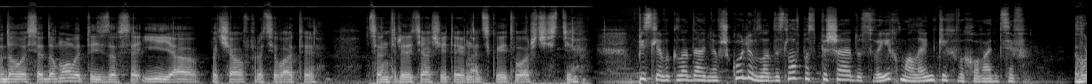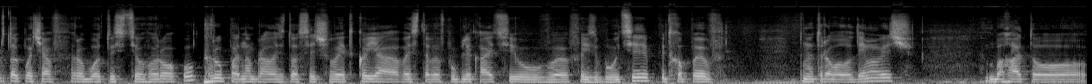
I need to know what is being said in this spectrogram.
вдалося домовитись за все, і я почав працювати в центрі дитячої та юнацької творчості. Після викладання в школі Владислав поспішає до своїх маленьких вихованців. Гурток почав роботу з цього року. Група набралась досить швидко. Я виставив публікацію в Фейсбуці, підхопив Дмитро Володимирович. Багато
